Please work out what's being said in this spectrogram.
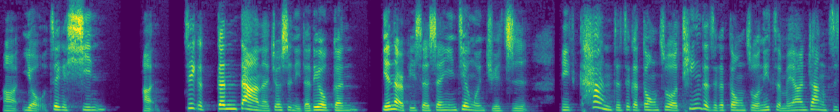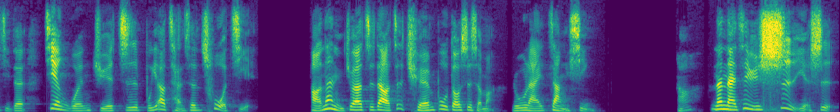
啊，有这个心。啊，这个根大呢，就是你的六根，眼耳鼻舌声音见闻觉知。你看的这个动作，听的这个动作，你怎么样让自己的见闻觉知不要产生错解？好，那你就要知道，这全部都是什么？如来藏性。好，那乃至于识也是，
